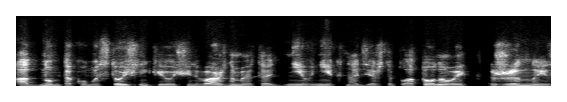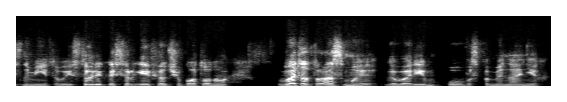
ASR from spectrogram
одном таком источнике, очень важном. Это дневник Надежды Платоновой, жены знаменитого историка Сергея Федоровича Платонова. В этот раз мы говорим о воспоминаниях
